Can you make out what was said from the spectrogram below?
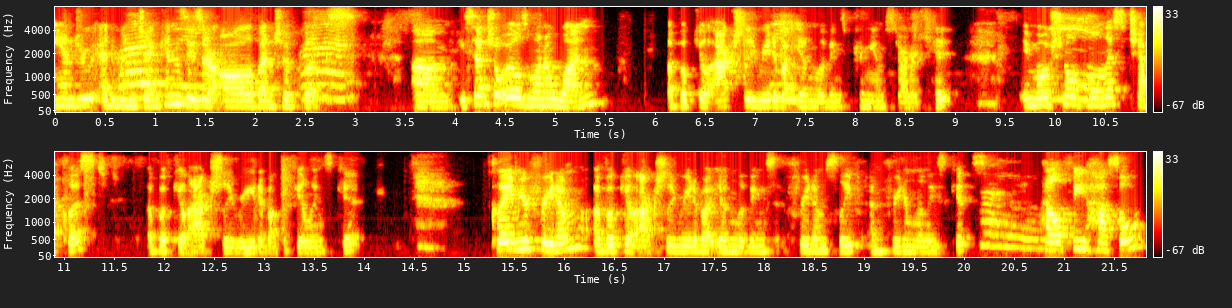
Andrew Edwin Jenkins. These are all a bunch of books. Um, Essential Oils 101, a book you'll actually read about Young Living's premium starter kit. Emotional Wholeness Checklist, a book you'll actually read about the Feelings Kit. Claim Your Freedom, a book you'll actually read about Young Living's freedom, sleep, and freedom release kits. Healthy Hustle,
